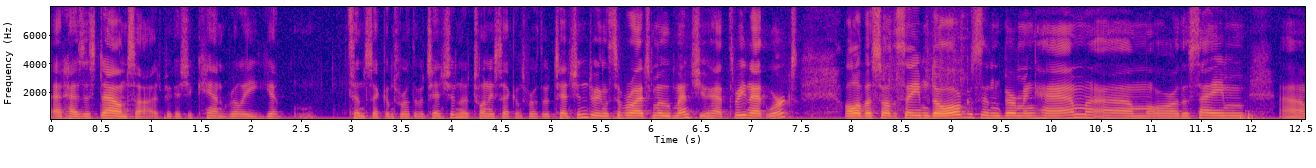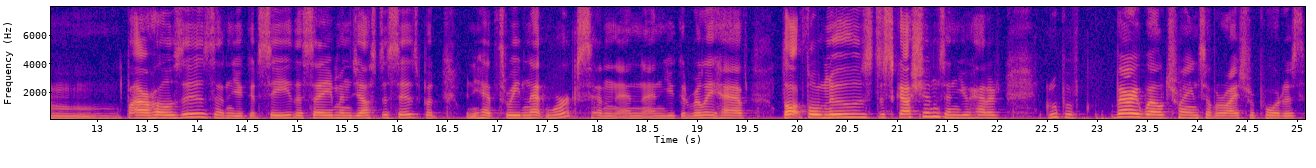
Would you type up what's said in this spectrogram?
that has its downsides because you can't really get 10 seconds worth of attention or 20 seconds worth of attention. During the civil rights movement, you had three networks. All of us saw the same dogs in Birmingham um, or the same um, fire hoses, and you could see the same injustices. But when you had three networks and, and, and you could really have thoughtful news discussions, and you had a group of very well trained civil rights reporters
